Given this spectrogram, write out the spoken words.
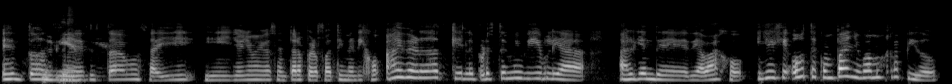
Entonces estábamos ahí y yo ya me iba a sentar, pero Fati me dijo, ay, ¿verdad? Que le presté mi Biblia a alguien de, de abajo. Y yo dije, oh, te acompaño, vamos rápido.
